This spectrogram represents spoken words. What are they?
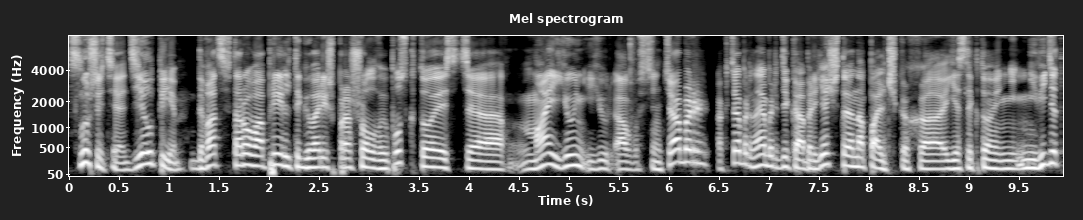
Слушайте, DLP, 22 апреля, ты говоришь, прошел выпуск, то есть э, май, июнь, июль, август, сентябрь, октябрь, ноябрь, декабрь. Я считаю на пальчиках, э, если кто не, не видит.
